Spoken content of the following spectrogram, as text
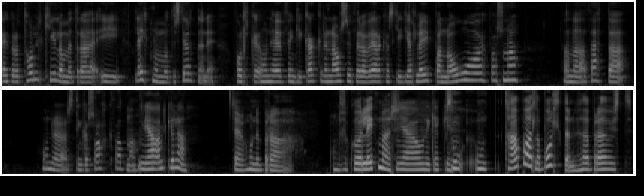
einhverja 12 kílómetra í leiknum móti stjörnunni fólk, hún hefur fengið gaggrin á sig fyrir að vera kannski ekki að hlaupa nóg og eitthvað svona þannig að þetta hún er að stinga sokk þarna Já, algjörlega. Já, hún er bara, hún er svo góða leikmaður. Já, hún er geggjuð. hún, hún tapa alla boltanum það er bara, þú veist,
